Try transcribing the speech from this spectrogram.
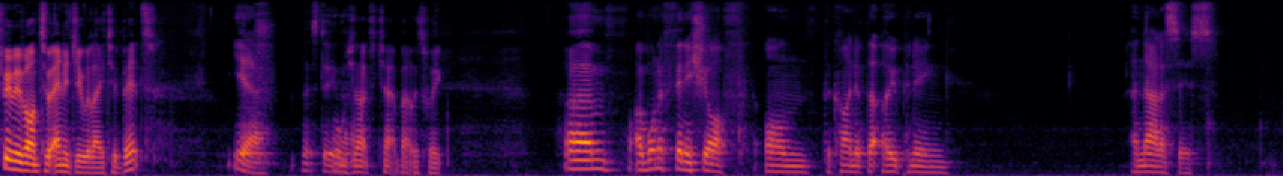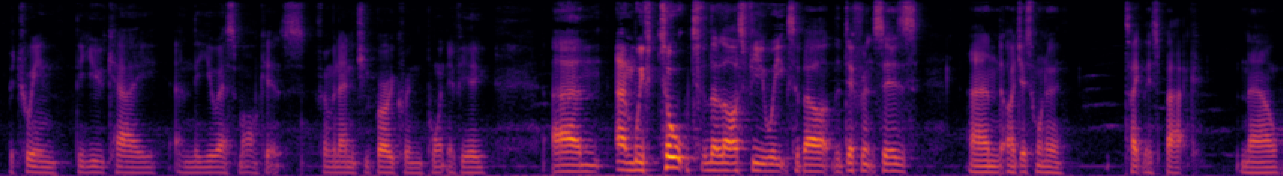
Should we move on to energy-related bits? Yeah. Let's do What would you like to chat about this week? Um, I want to finish off on the kind of the opening analysis between the UK and the US markets from an energy brokering point of view. Um, and we've talked for the last few weeks about the differences, and I just want to take this back now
